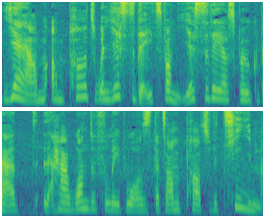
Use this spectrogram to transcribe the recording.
yeah, I'm, I'm part. Well, yesterday it's funny. Yesterday I spoke about how wonderful it was that I'm part of a team,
